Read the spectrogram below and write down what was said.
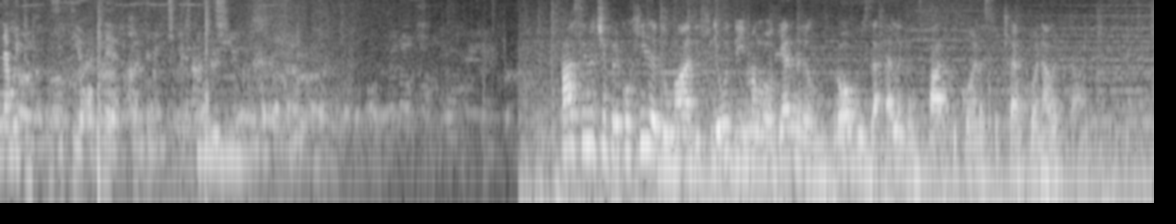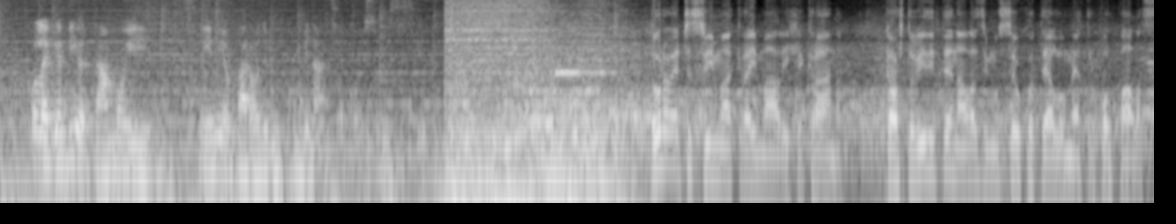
Nemojte dolaziti ovde, jer ovde nećete naći. A sinoć je preko hiljadu mladih ljudi imalo generalnu probu za Elegance Party koja nas očekuje na Lefkali. Kolega je bio tamo i snimio par odevnih kombinacija koje su mi se svidile. Dobro večer svima kraj malih ekrana. Kao što vidite, nalazimo se u hotelu Metropol Palace.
